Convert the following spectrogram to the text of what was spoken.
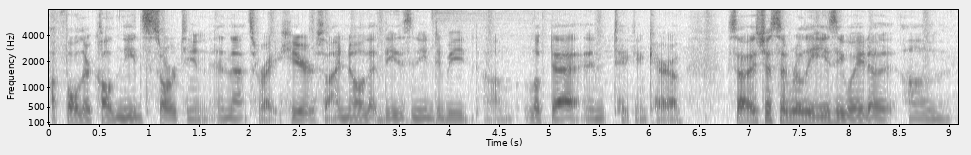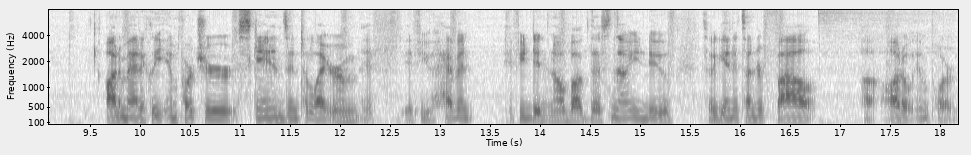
a folder called needs sorting and that's right here. So I know that these need to be um, looked at and taken care of. So it's just a really easy way to um, automatically import your scans into Lightroom if if you haven't if you didn't know about this now you do so again it's under file uh, auto import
